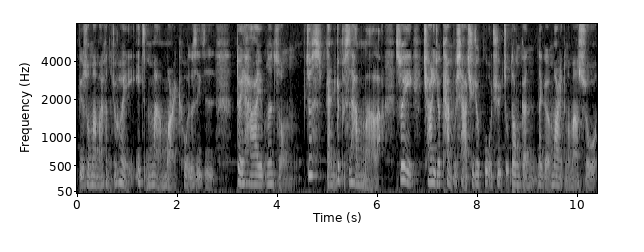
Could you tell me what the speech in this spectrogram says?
比如说妈妈可能就会一直骂 Mark，或者是一直对他有那种。就是感觉就不是他妈啦，所以 Charlie 就看不下去，就过去主动跟那个 Mark 的妈妈说：“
